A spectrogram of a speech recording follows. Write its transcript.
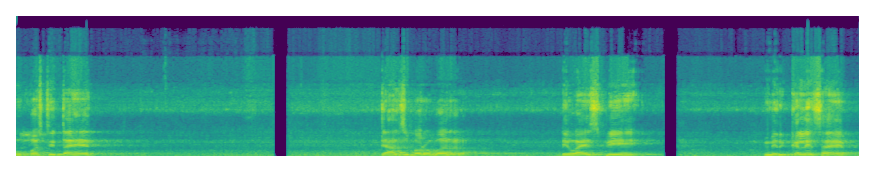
उपस्थित आहेत. त्याचबरोबर D Y S P Mirkale साहेब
